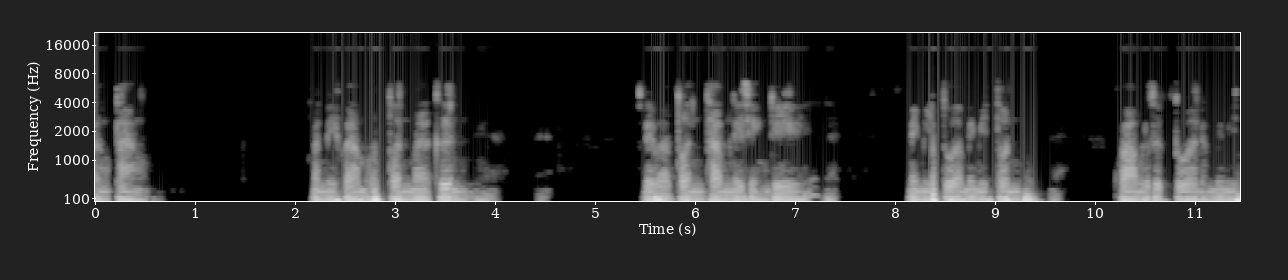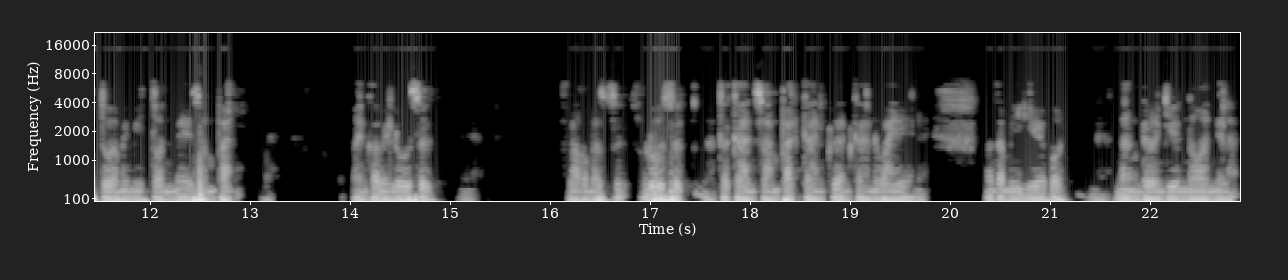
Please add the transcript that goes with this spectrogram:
ต่างๆ มันมีความอดทนมากขึ้นหรือว่าทนทำในสิ่งที่ไม่มีตัวไม่มีตน ความรู้สึกตัวนะไม่มีตัวไม่มีตนไม่สัมผัสมันก็ไม่รู้สึก เราก็มารู้สึกจากการสัมผัสการเคลื่อนการไหวมันก็มีเยียบทนั่งเดินยืนนอนนี่แหละ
